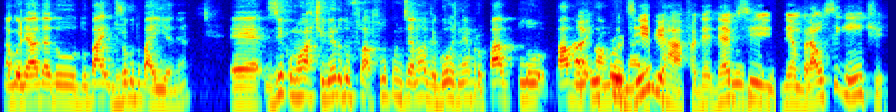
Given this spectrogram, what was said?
na goleada do, do, do jogo do Bahia, né? É, Zico, maior artilheiro do Fla-Flu com 19 gols, lembra o Pablo, Pablo ah, Inclusive, Rafa, deve-se lembrar o seguinte,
